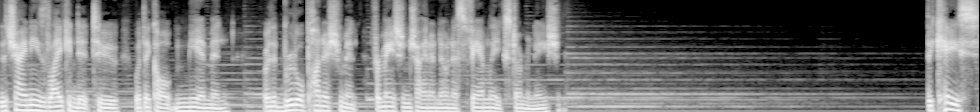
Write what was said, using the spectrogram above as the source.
The Chinese likened it to what they call miemen, or the brutal punishment from ancient China known as family extermination. The case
